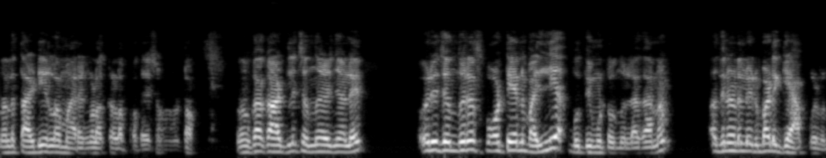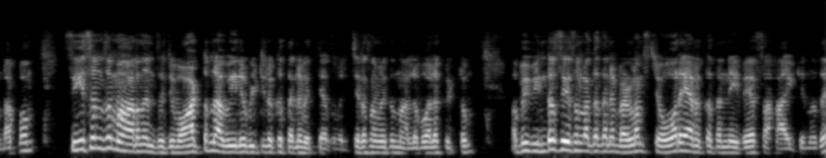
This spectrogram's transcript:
നല്ല തടിയുള്ള മരങ്ങളൊക്കെ ഉള്ള പ്രദേശമാണ് കേട്ടോ. നമുക്ക് ആ കാട്ടിൽ ചെന്ന് കഴിഞ്ഞാൽ ഒരു ജന്തുവിനെ സ്പോട്ട് ചെയ്യാൻ വലിയ ബുദ്ധിമുട്ടൊന്നുമില്ല. കാരണം അതിനിടയിൽ ഒരുപാട് ഗ്യാപ്പുകളുണ്ട്. അപ്പം സീസൺസ് മാറുന്നതനുസരിച്ച് വാട്ടറിന്റെ അവൈലബിലിറ്റിയിലൊക്കെ തന്നെ വ്യത്യാസം വരും. ചില സമയത്ത് നല്ലപോലെ കിട്ടും. അപ്പൊ ഈ വിന്റർ സീസണിലൊക്കെ തന്നെ വെള്ളം സ്റ്റോർ ചെയ്യാനൊക്കെ തന്നെ ഇവയെ സഹായിക്കുന്നത്.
